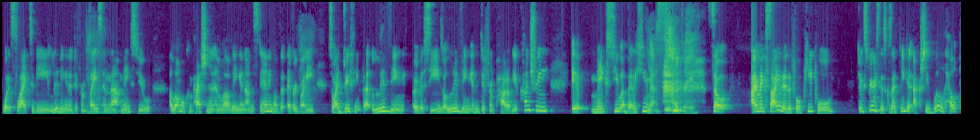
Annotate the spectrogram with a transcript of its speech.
what it's like to be living in a different yeah. place and that makes you a lot more compassionate and loving and understanding of the, everybody yeah. so i do think that living overseas or living in a different part of your country it makes you a better human yes i agree so i'm excited for people to experience this because i think it actually will help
